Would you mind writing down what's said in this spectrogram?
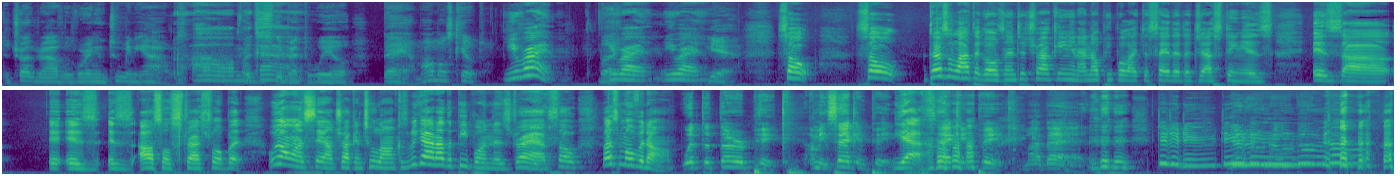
The truck driver was working too many hours. oh my They just sleep at the wheel. Bam! Almost killed him. you're right. But You're right. You're right. Yeah. So, so there's a lot that goes into trucking, and I know people like to say that adjusting is is uh is is also stressful, but we don't want to stay on trucking too long because we got other people in this draft. So let's move it on. With the third pick, I mean second pick. Yeah. Second pick. My bad. Do do do do do.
